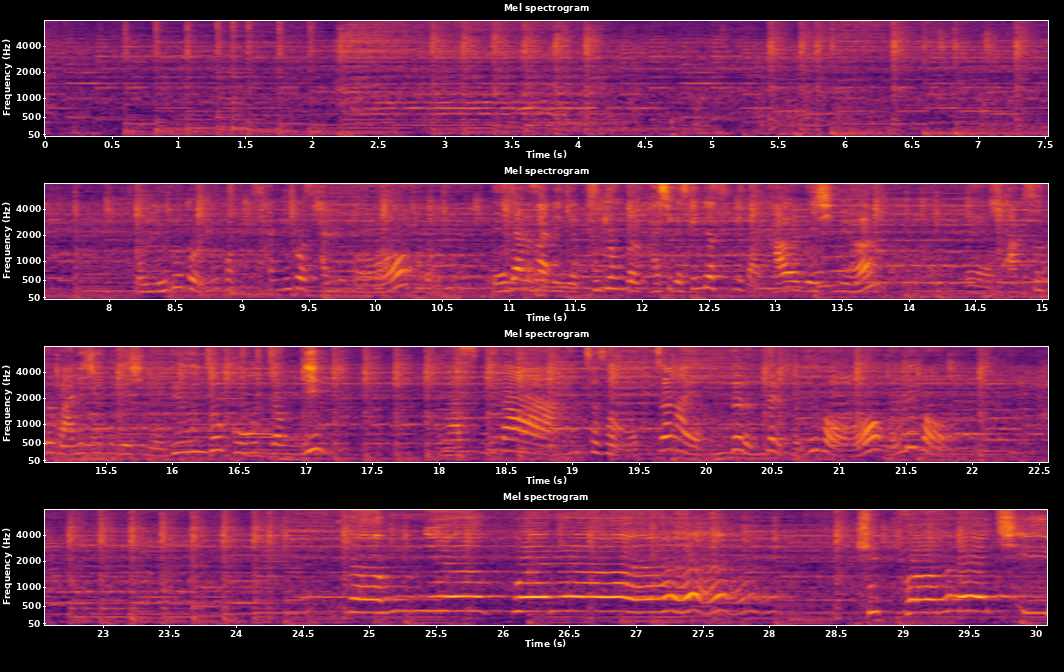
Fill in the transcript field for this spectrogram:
돌리고 돌리고 살리고 살리고 내장산에 이제 구경들 가시게 생겼습니다. 가을 되시면 네, 박수들 많이 주고 계시네요. 류은정 고은정님 고맙습니다. 한초성 없잖아요. 흔들흔들 돌리고 돌리고 남녀바람 깊어지며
